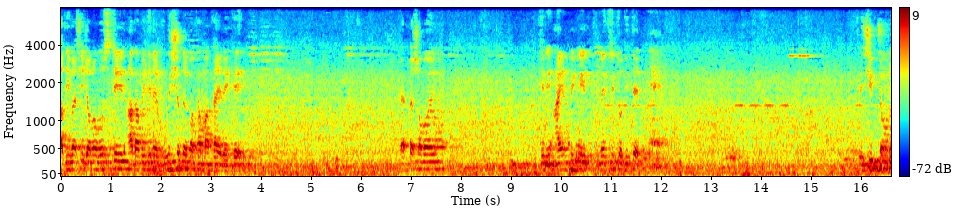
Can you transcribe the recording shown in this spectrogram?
আদিবাসী জনগোষ্ঠীর আগামী দিনের ভবিষ্যতের কথা মাথায় রেখে একটা সময় যিনি আইএনপিটির নেতৃত্ব দিতেন শিবচন্দ্র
